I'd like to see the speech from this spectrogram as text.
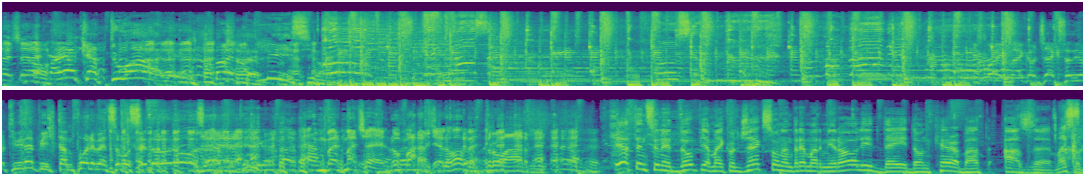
Questa c'è. Ma è anche attuale! Ma è bellissimo! E poi Michael Jackson degli ultimi tempi il tampone penso fosse doloroso. eh, vabbè. È un bel macello, farglielo, vabbè. Trovarli. E attenzione, doppia Michael Jackson, Andrea Marmiroli, They Don't Care About Us. Michael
